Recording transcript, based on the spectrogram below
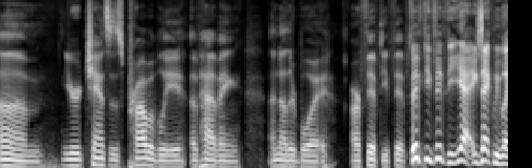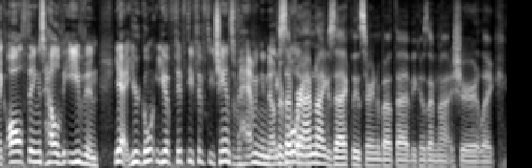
um, your chances probably of having another boy are 50-50. 50-50, yeah, exactly. Like all things held even. Yeah, you're going you have 50-50 chance of having another Except boy. for I'm not exactly certain about that because I'm not sure like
